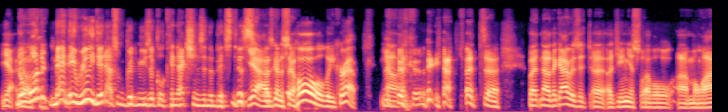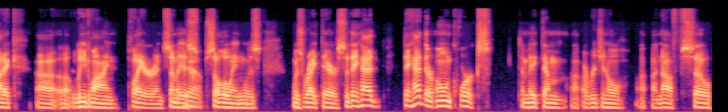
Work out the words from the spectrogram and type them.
Yeah. No, no, wonder, man. They really did have some good musical connections in the business. Yeah, I was going to say, holy crap. No, yeah, but uh, but no, the guy was a, a genius level uh, melodic uh, uh, lead line player, and some of his yeah. soloing was was right there. So they had they had their own quirks to make them uh, original uh, enough. So,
